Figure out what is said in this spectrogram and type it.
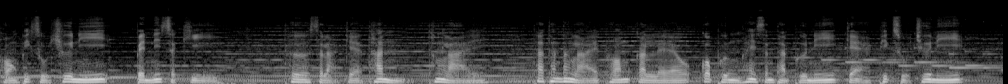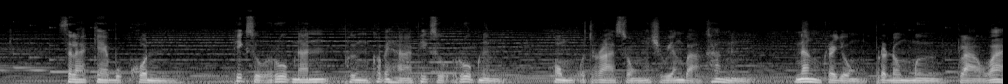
ของภิกษุชื่อนี้เป็นนิสกี เธอสละแก่ท่านทั้งหลาย ถ้าท่านทั้งหลายพร้อมกันแล้วก็พึงให้สันถัดผืนนี้แก่ภิกษุชื่อนี้ สละแก่บุคคล ภิกษุรูปนั้นพึงเข้าไปหาภิกษุรูปหนึ่งห่มอุตราสงเฉียงบ่าข้างหนึ่ง นั่งกระยงประนมมือกล่าวว่า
